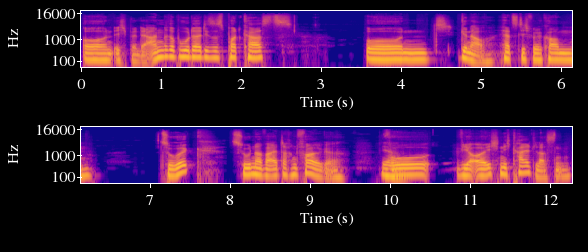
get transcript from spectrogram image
Und ich bin der andere Bruder dieses Podcasts. Und genau, herzlich willkommen zurück zu einer weiteren Folge, Ja. wo wir euch nicht kalt lassen,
